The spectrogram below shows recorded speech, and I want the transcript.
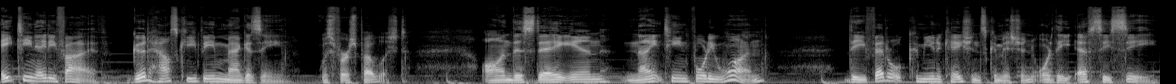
1885, Good Housekeeping magazine was first published. On this day in 1941, the Federal Communications Commission, or the FCC,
